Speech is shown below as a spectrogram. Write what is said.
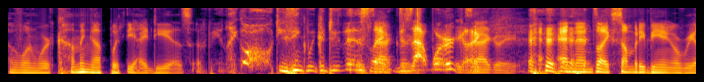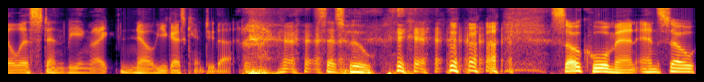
of when we're coming up with the ideas of being like, oh, do you think we could do this? Like, does that work? Like, Exactly. and then it's like somebody being a realist and being like, no, you guys can't do that. Says who? so cool, man. And so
